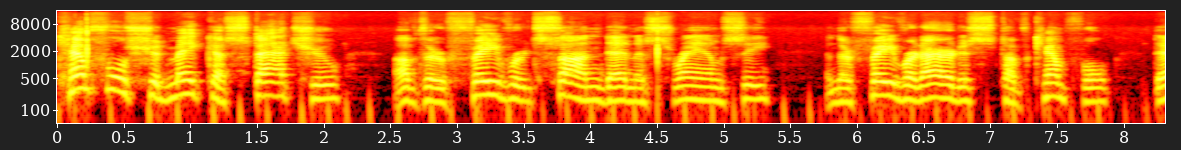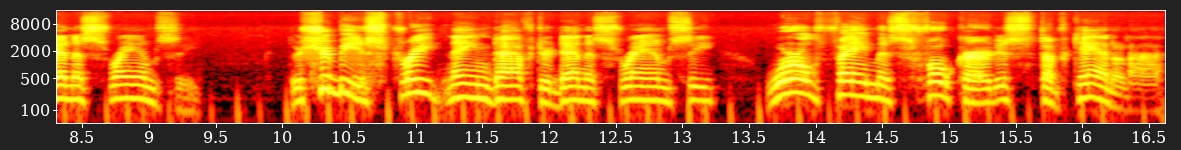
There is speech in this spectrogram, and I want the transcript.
Kentville should make a statue of their favorite son, Dennis Ramsay, and their favorite artist of Kentville, Dennis Ramsay. There should be a street named after Dennis Ramsay, world famous folk artist of Canada.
